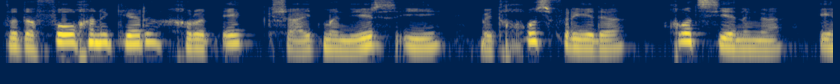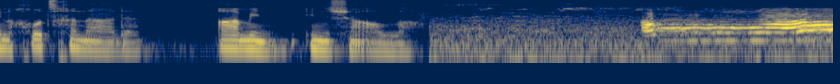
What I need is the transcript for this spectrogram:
Tot 'n volgende keer groet ek Shaid Maniers u met God se vrede, God se seëninge en God se genade. Amin, insha Allah. Allah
